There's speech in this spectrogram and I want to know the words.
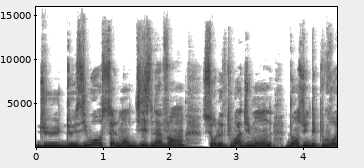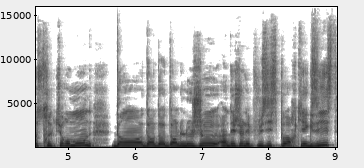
de Ziwo. Seulement 19 ans sur le toit du monde, dans une des plus grosses structures au monde, dans, le jeu, un des jeux les plus e-sport qui existent.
